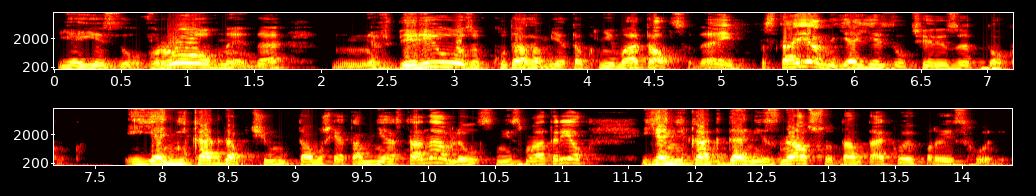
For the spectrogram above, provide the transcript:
Я ездил в Ровное, да, в Березов, куда там я только не мотался. Да, и постоянно я ездил через этот округ. И я никогда, почему? Потому что я там не останавливался, не смотрел. Я никогда не знал, что там такое происходит.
